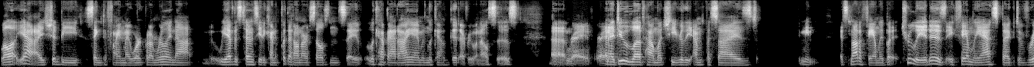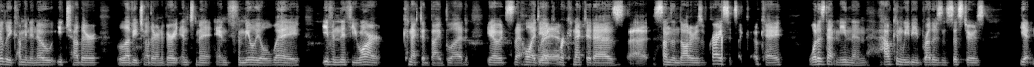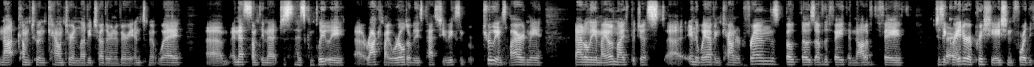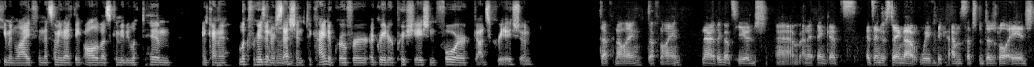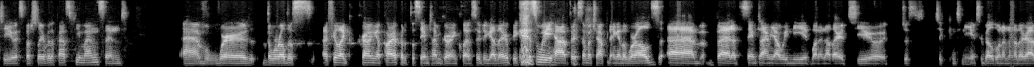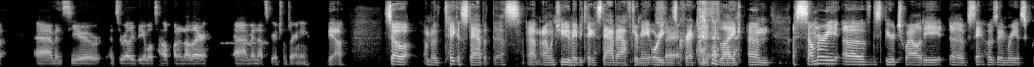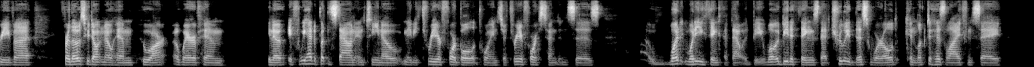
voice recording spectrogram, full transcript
well, yeah, I should be sanctifying my work, but I'm really not. We have this tendency to kind of put that on ourselves and say, look how bad I am, and look how good everyone else is. Um, right, right. and I do love how much he really emphasized. I mean, it's not a family, but truly it is a family aspect of really coming to know each other, love each other in a very intimate and familial way, even if you aren't connected by blood. You know, it's that whole idea Right. we're connected as uh, sons and daughters of Christ. It's like, okay, what does that mean then? How can we be brothers and sisters yet not come to encounter and love each other in a very intimate way? Um, and that's something that just has completely uh, rocked my world over these past few weeks and truly inspired me not only in my own life but just uh, in the way i've encountered friends both those of the faith and not of the faith just a greater appreciation for the human life and that's something that i think all of us can maybe look to him and kind of look for his Mhm. intercession to kind of grow for a greater appreciation for god's creation definitely definitely no i think that's huge. Um, and i think it's it's interesting that we've become such a digital age too especially over the past few months. And um, where the world is i feel like growing apart but at the same time growing closer together because we have there's so much happening in the world. Um, but at the same time yeah we need one another to just to continue to build one another up um, and to and to really be able to help one another um, in that spiritual journey. Yeah so i'm going to take a stab at this um, i want you to maybe take a stab after me or you can just correct me if you'd like. Um, a summary of the spirituality of saint jose maria escriva for those who don't know him who aren't aware of him you know if we had to put this down into you know maybe three or four bullet points or three or four sentences what what do you think that that would be? What would be the things that truly this world can look to his life and say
